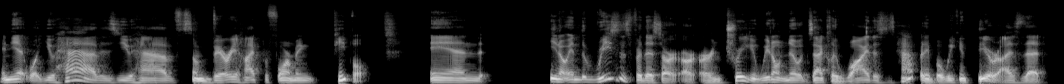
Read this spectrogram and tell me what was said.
and yet what you have is you have some very high performing people. And you know, and the reasons for this are, are, are intriguing. We don't know exactly why this is happening, but we can theorize that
